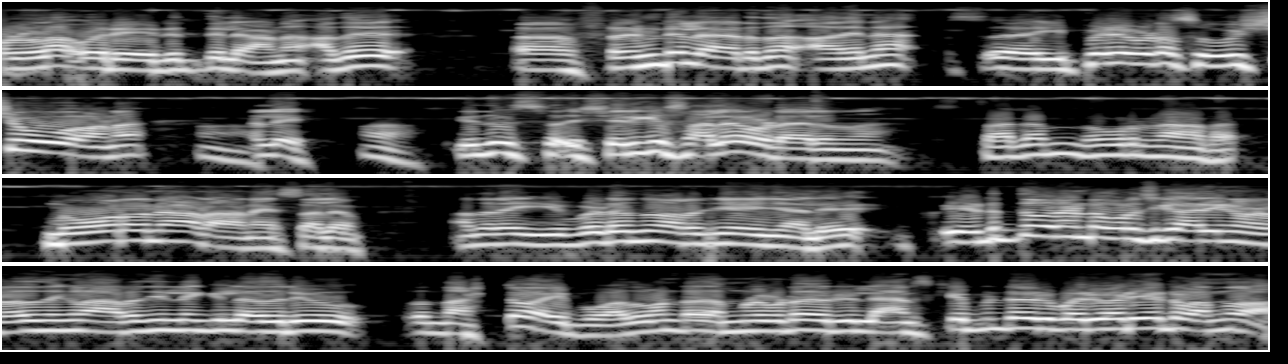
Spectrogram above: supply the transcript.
ഉള്ള ഒരു എഴുത്തിലാണ്. അത് ഫ്രണ്ടിലായിരുന്നു. അതിന് ഇപ്പോഴും ഇവിടെ സൂക്ഷിച്ചു പോവാണ്. അല്ലേ? ഇത് ശരിക്കും സ്ഥലം എവിടെയായിരുന്നു സ്ഥലം നൂറിനാട്. നൂറനാടാണ് സ്ഥലം. അന്നേരം ഇവിടെ എന്ന് പറഞ്ഞു കഴിഞ്ഞാൽ എടുത്തു പറയേണ്ട കുറച്ച് കാര്യങ്ങളുണ്ട്. അത് നിങ്ങൾ അറിഞ്ഞില്ലെങ്കിൽ അതൊരു നഷ്ടമായി പോകും അതുകൊണ്ട് നമ്മളിവിടെ ഒരു ലാൻഡ്സ്കേപ്പിന്റെ ഒരു പരിപാടിയായിട്ട് വന്നതാ.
